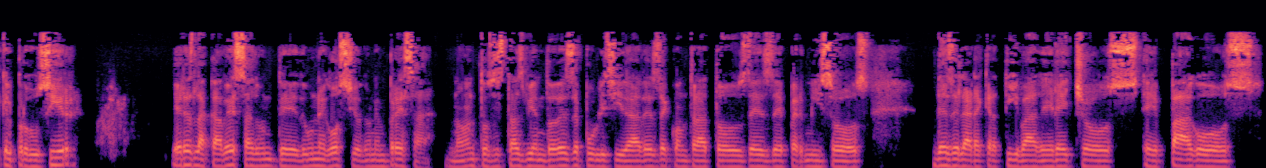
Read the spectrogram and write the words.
que el producir eres la cabeza de un, de, un negocio, de una empresa, ¿no? Entonces estás viendo desde publicidad, desde contratos, desde permisos, desde la área creativa, derechos, eh, pagos,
